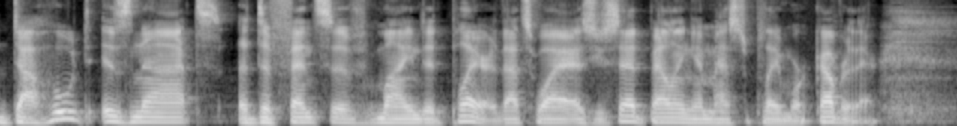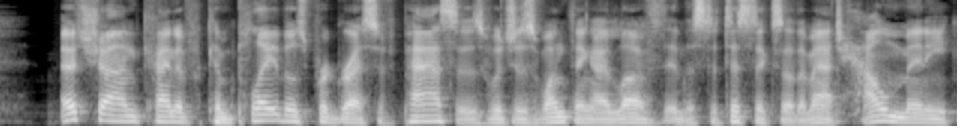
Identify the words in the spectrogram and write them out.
Dahoud is not a defensive minded player. That's why, as you said, Bellingham has to play more cover there. Özcan kind of can play those progressive passes, which is one thing I loved in the statistics of the match. How many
